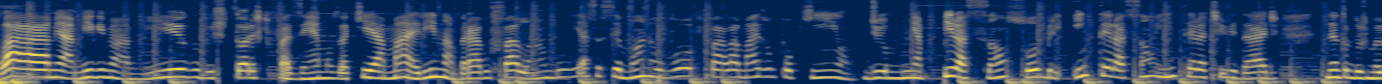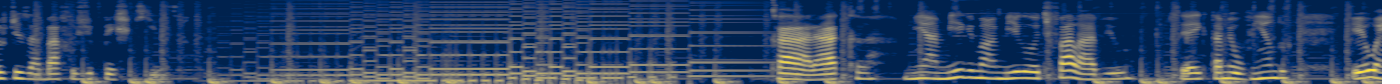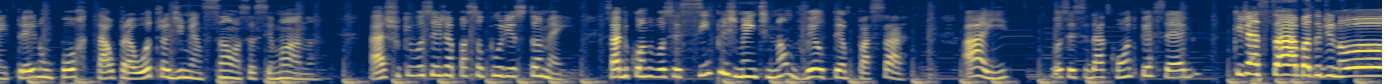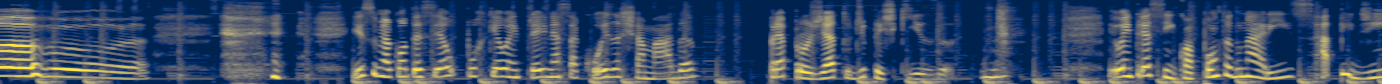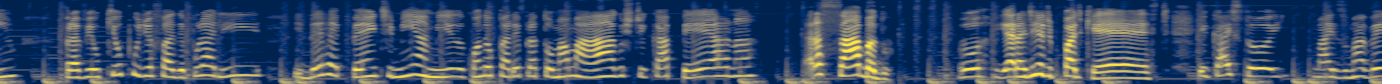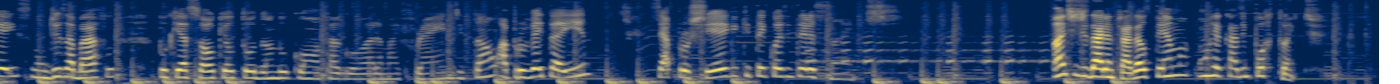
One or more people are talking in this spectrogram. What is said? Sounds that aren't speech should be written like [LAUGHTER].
Olá, minha amiga e meu amigo do Histórias que Fazemos. Aqui é a Marina Bravo falando e essa semana eu vou falar mais um pouquinho de minha piração sobre interação e interatividade dentro dos meus desabafos de pesquisa. Caraca, minha amiga e meu amigo, eu vou te falar, viu? Você aí que tá me ouvindo eu entrei num portal para outra dimensão essa semana. Acho que você já passou por isso também. Sabe quando você simplesmente não vê o tempo passar? Aí você se dá conta e percebe que já é sábado de novo. [LAUGHS] Isso me aconteceu porque eu entrei nessa coisa chamada pré-projeto de pesquisa. [LAUGHS] Eu entrei assim, com a ponta do nariz, rapidinho, para ver o que eu podia fazer por ali. E de repente, minha amiga, quando eu parei para tomar uma água, esticar a perna, era sábado. Oh, e era dia de podcast. E cá estou, mais uma vez, num desabafo, porque é só o que eu tô dando conta agora, my friend. Então, aproveita aí, se aproxegue que tem coisa interessante. Antes de dar entrada ao tema, um recado importante.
